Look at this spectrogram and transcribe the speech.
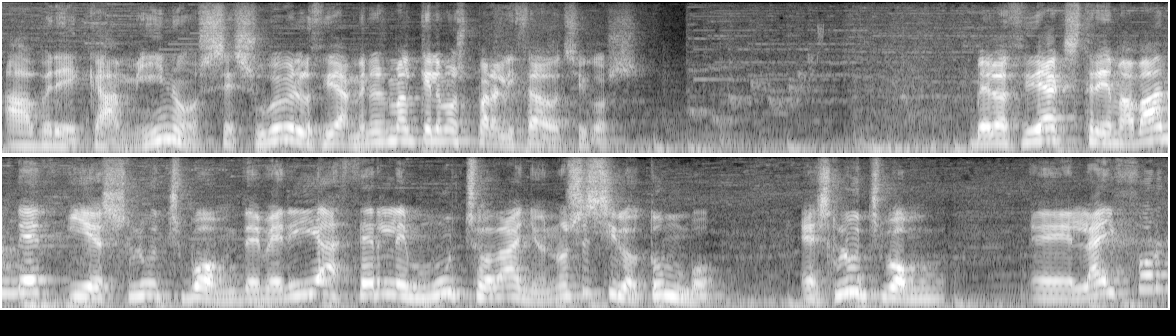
Abre camino. Se sube velocidad. Menos mal que le hemos paralizado, chicos. Velocidad extrema, Banded y Sludge Bomb. Debería hacerle mucho daño. No sé si lo tumbo. Sludge Bomb, eh, Lifeform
